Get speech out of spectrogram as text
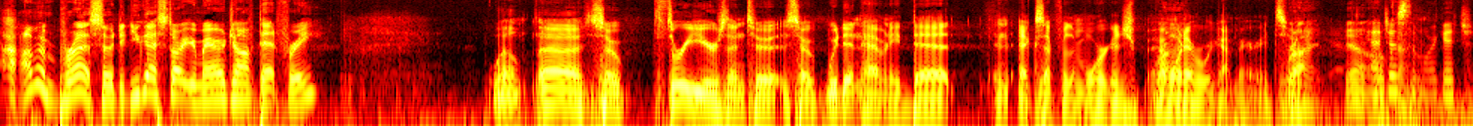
I'm impressed. So, did you guys start your marriage off debt free? Well, uh, so three years into it, so we didn't have any debt in, except for the mortgage Right. whenever we got married. So. right. Yeah. Yeah, just the mortgage.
